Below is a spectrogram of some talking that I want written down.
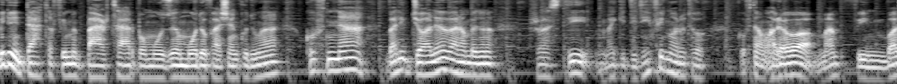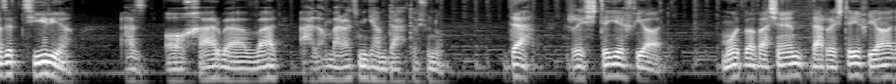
می‌دونید ده تا فیلم برتر با موضوع مد و فشن کدومه؟ گفت نه ولی جالبه برام بدونم. راستی مگه دیدی فیلم ها رو تو؟ گفتم آره با من فیلم باز تیریم. از آخر به اول الان برات میگم ده تاشونو. ده رشته خیال مد و فشن در رشته خیال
